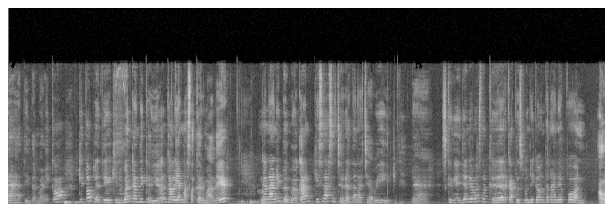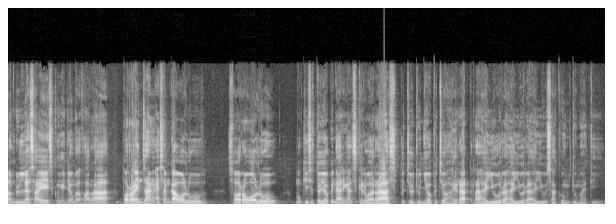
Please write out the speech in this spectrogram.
Nah, dinten menika kita badhe gineman kanthi gayeng kalian Mas Tegar malih ngenani babakan kisah sejarah Tanah Jawi. Nah, Sugeng Enjang nggih Mas Tegar, kados pundi kawontenanipun? Alhamdulillah saya Sugeng Enjang Mbak Farah, para rencang SMK 8, Swara 8, mugi sedaya pinaringan seger waras, bejo dunya bejo akhirat, rahayu rahayu rahayu sagung dumadi.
